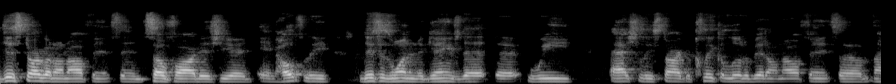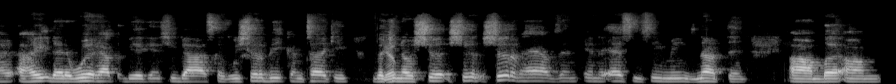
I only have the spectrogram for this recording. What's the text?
just struggled on offense, and so far this year, and hopefully this is one of the games that, that we actually start to click a little bit on offense. Um, I, I, hate that it would have to be against you guys because we should have beat Kentucky, but yep. you know, should should should have halves in, in the SEC means nothing. Um, but um,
